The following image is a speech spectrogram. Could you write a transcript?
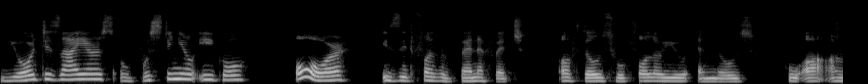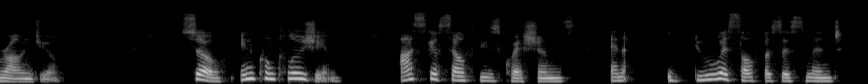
your desires or boosting your ego? Or is it for the benefit of those who follow you and those who are around you? So, in conclusion, ask yourself these questions and do a self assessment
